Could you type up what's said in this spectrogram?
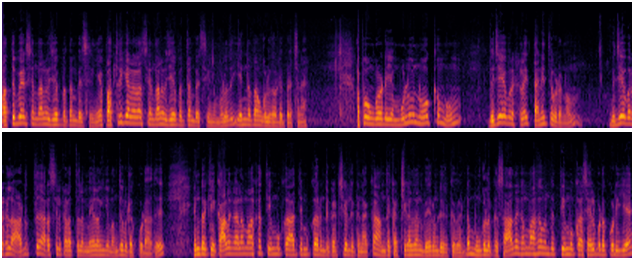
பத்து பேர் சேர்ந்தாலும் விஜய் பற்றி தான் பேசுறீங்க. பத்திரிகையாளராக சேர்ந்தாலும் விஜய் பற்றி தான் பேசுறீங்க. பொழுது என்னதான் உங்களுடைய பிரச்சனை? அப்போ உங்களுடைய முழு நோக்கமும் விஜய் அவர்களை தனித்து விடணும். விஜய் அவர்கள் அடுத்த அரசியல் களத்தில் மேலோங்கி வந்துவிடக்கூடாது. இன்றைக்கு காலங்காலமாக திமுக அதிமுக ரெண்டு கட்சிகள் இருக்குனாக்கா அந்த கட்சிகள் தான் வேறு இருக்க வேண்டும். உங்களுக்கு சாதகமாக வந்து திமுக செயல்படக்கூடிய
